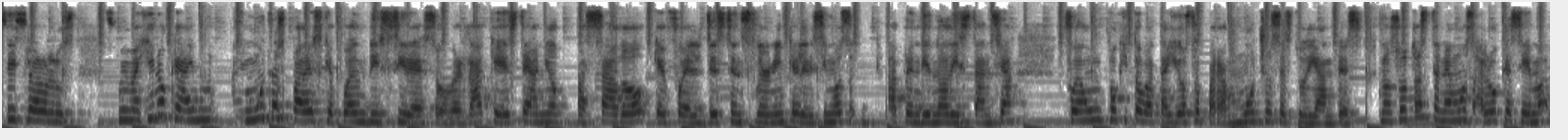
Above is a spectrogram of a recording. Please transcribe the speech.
Sí, claro, Luz. Me imagino que hay, muchos padres que pueden decir eso, ¿verdad? Que este año pasado, que fue el distance learning, que le decimos aprendiendo a distancia, fue un poquito batalloso para muchos estudiantes. Nosotros tenemos algo que se llama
